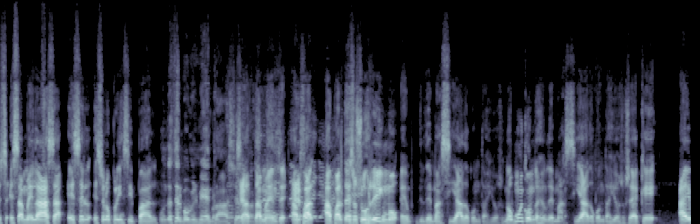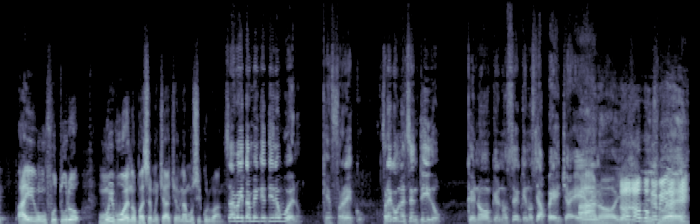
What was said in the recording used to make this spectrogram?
es- esa melaza, es el- es lo principal. un desenvolvimiento. Exactamente. Aparte de eso, su ritmo es demasiado contagioso. No muy contagioso, demasiado contagioso. O sea que hay, hay un futuro muy bueno para ese muchacho en la música urbana. ¿Sabe que también que tiene bueno? Que es fresco. Fresco en el sentido que no, que no se, que no se apecha. él- Ah, no, yo No, no, porque mira, eh,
